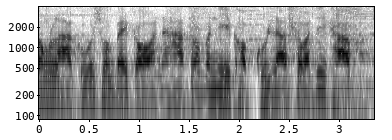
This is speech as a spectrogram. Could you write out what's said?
ต้องลาคุณผู้ชมไปก่อนนะฮะสำหรับวันนี้ขอบคุณและสวัสดีครับ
